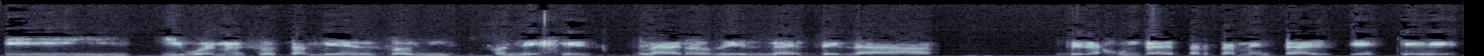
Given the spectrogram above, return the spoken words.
Y, y bueno, esos también son, son ejes claros de la, de la de la Junta Departamental si es que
